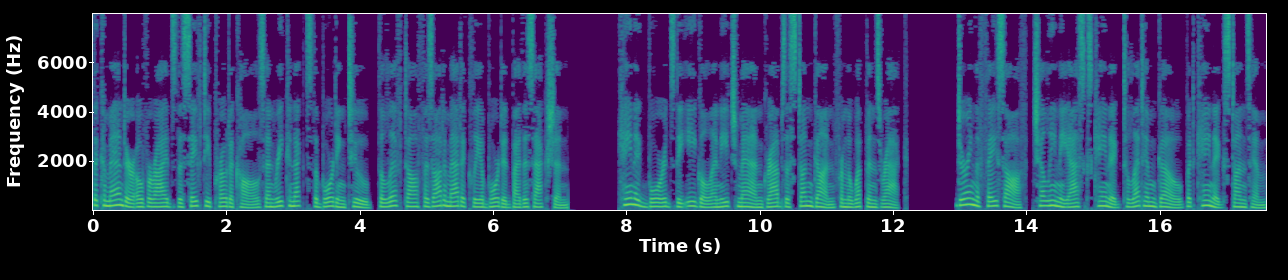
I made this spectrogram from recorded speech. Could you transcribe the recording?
The commander overrides the safety protocols and reconnects the boarding tube. The lift-off is automatically aborted by this action. Koenig boards the Eagle and each man grabs a stun gun from the weapons rack. During the face-off, Cellini asks Koenig to let him go but Koenig stuns him.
